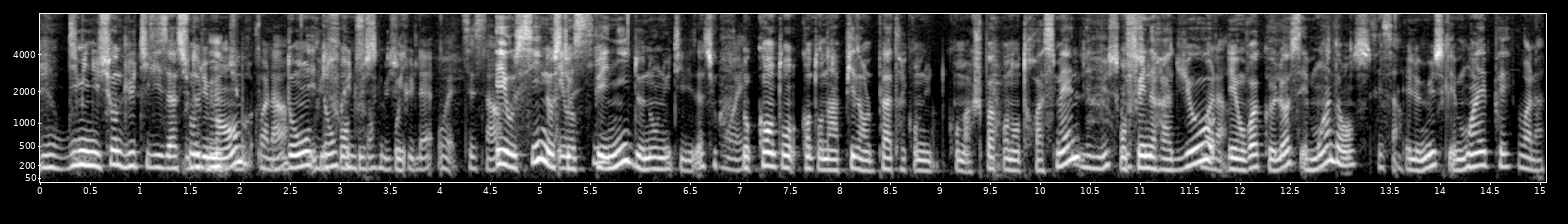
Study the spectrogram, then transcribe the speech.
D'une diminution de l'utilisation du membre, voilà. donc, une, fonte musculaire. Ouais, c'est ça. Et aussi une ostéopénie de non-utilisation. Donc quand on, quand on a un pied dans le plâtre et qu'on ne marche pas pendant trois semaines, on fait une radio et on voit que l'os est moins dense. Ça. Et le muscle est moins épais. Voilà,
